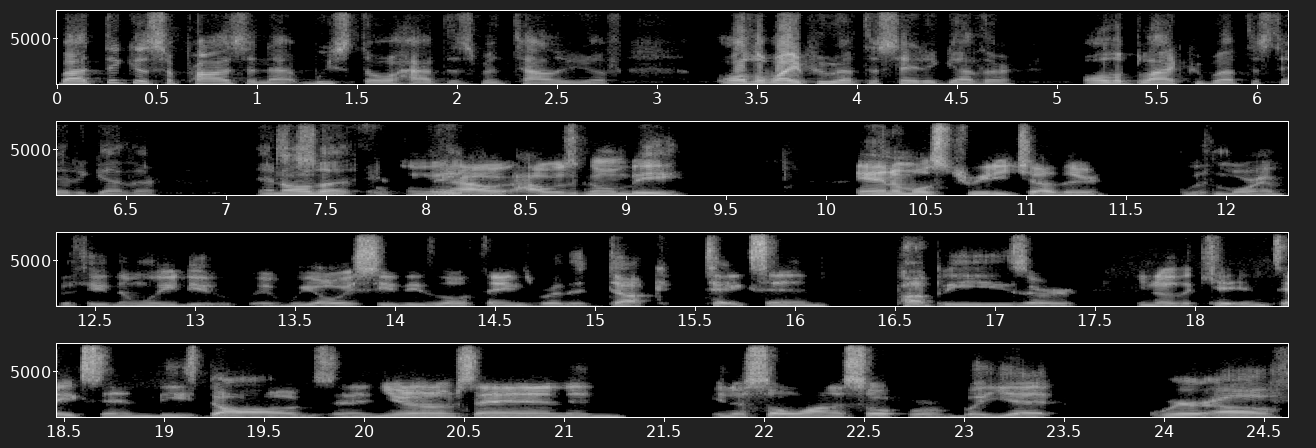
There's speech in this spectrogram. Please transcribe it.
But I think it's surprising that we still have this mentality of all the white people have to stay together, all the black people have to stay together, and all the how how it's going to be. Animals treat each other with more empathy than we do. We always see these little things where the duck takes in puppies or you know the kitten takes in these dogs and you know what i'm saying? And you know so on and so forth. But yet we're of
